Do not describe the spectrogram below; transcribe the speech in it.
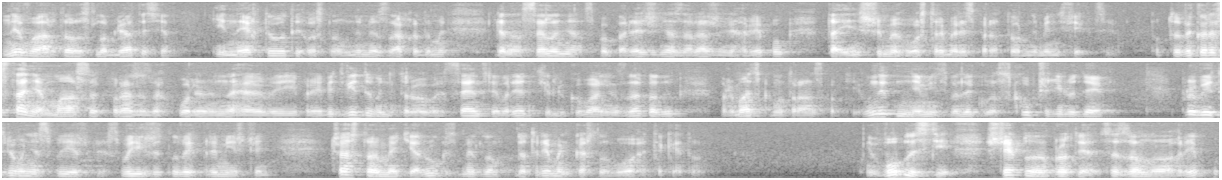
не варто розслаблятися і нехтувати основними заходами для населення з попередження зараження грипом та іншими гострими респіраторними інфекціями. Тобто використання масок в разі захворювання на ГРВІ при відвідуванні торгових центрів, ринків, лікувальних закладів в громадському транспорті, уникнення місць великого скупчення людей, провітрювання своїх, своїх житлових приміщень, частого миття рук з мидлом, дотримань кашлового етикету. В області щеплено проти сезонного грипу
